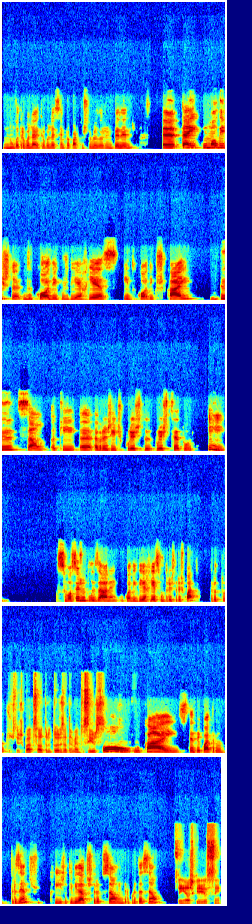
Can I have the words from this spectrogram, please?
nunca trabalhei, trabalhei sempre a parte dos trabalhadores independentes, uh, tem uma lista de códigos de IRS e de códigos CAI hum? que são aqui uh, abrangidos por este, por este setor. E se vocês utilizarem o código de IRS 1334, tradutores. 1334, só tradutores, exatamente, o SIRS. Ou o CAI 74300, diz atividades de tradução e interpretação. Sim, acho que é esse, sim.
